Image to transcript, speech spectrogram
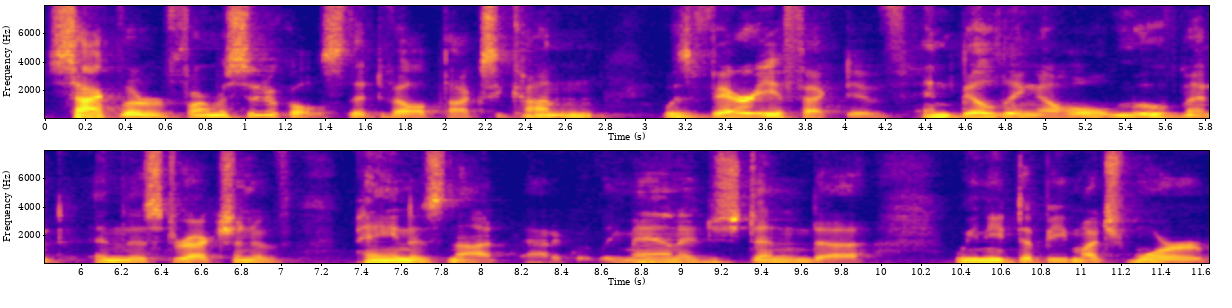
Sackler Pharmaceuticals that developed OxyContin was very effective in building a whole movement in this direction of pain is not adequately managed and uh, we need to be much more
